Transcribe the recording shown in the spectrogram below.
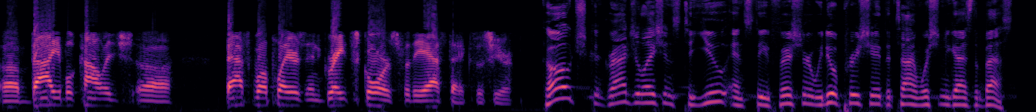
uh, valuable college uh, basketball players and great scorers for the Aztecs this year. Coach, congratulations to you and Steve Fisher. We do appreciate the time. Wishing you guys the best.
